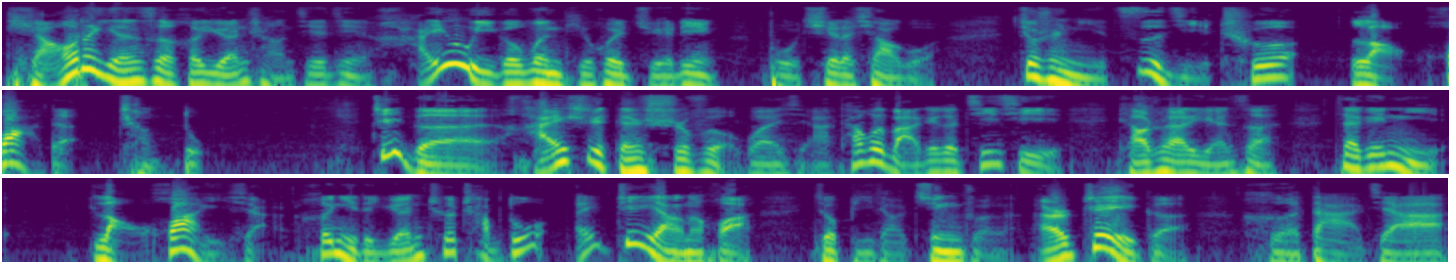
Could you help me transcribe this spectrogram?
调的颜色和原厂接近，还有一个问题会决定补漆的效果，就是你自己车老化的程度。这个还是跟师傅有关系啊，他会把这个机器调出来的颜色再给你老化一下，和你的原车差不多。哎，这样的话就比较精准了。而这个和大家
